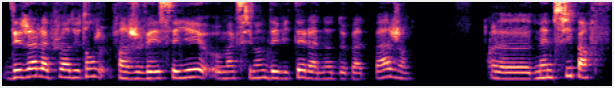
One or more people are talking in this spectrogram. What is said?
déjà, la plupart du temps, je, enfin, je vais essayer au maximum d'éviter la note de bas de page, même si parfois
